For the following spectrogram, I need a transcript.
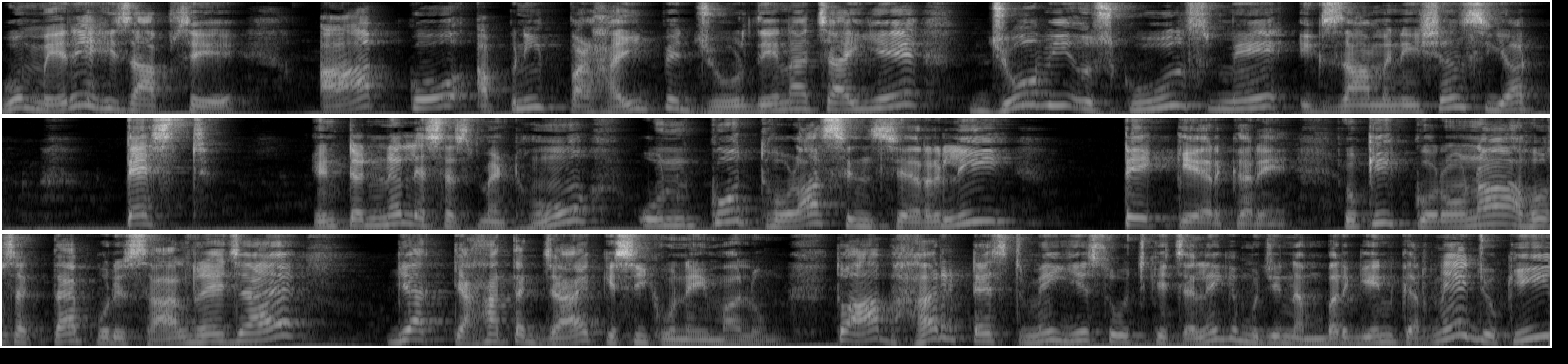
वो मेरे हिसाब से आपको अपनी पढ़ाई पे ज़ोर देना चाहिए। जो भी स्कूल्स में एग्जामिनेशंस या टेस्ट इंटरनल असेसमेंट हो, उनको थोड़ा सिंसियरली टेक केयर करें। क्योंकि कोरोना हो सकता है पूरे साल रह जाए या कहाँ तक जाए, किसी को नहीं मालूम। तो आप हर टेस्ट में ये सोच के चलें कि मुझे नंबर गेन करने हैं, जो कि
